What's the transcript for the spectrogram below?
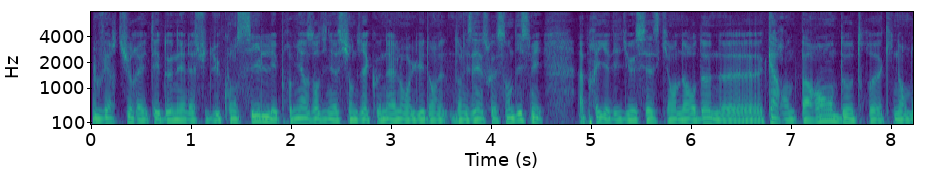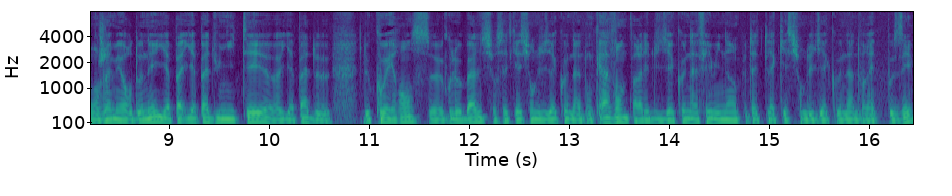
L'ouverture a été donnée à la suite du concile. Les premières ordinations diaconales ont eu lieu dans, les années 70. Mais après, il y a des diocèses qui en ordonnent 40 par an, d'autres qui n'en ont jamais ordonné. Il n'y a pas, d'unité, il n'y a pas de, de cohérence globale sur cette question du diaconat. Donc avant de parler du diaconat féminin, peut-être la question du diaconat devrait être posée.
